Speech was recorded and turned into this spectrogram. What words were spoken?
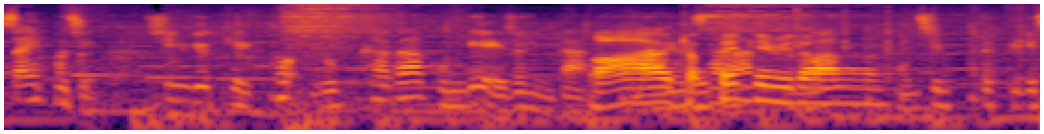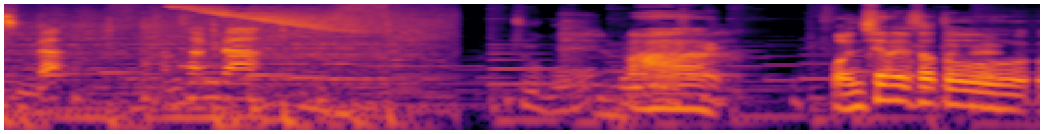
사이퍼즈 신규 캐릭터 루카가 공개 예정입니다. 아, 많은. 사랑과 관심 부탁드리겠습니다. 감사합니다. 주고 아, 원신에서도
